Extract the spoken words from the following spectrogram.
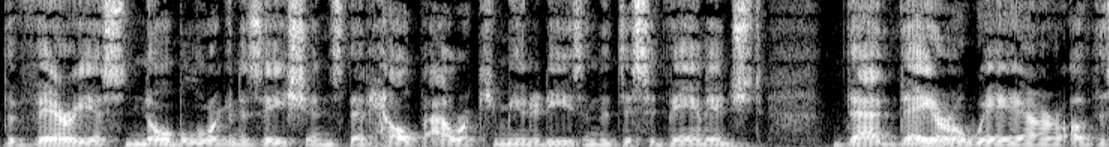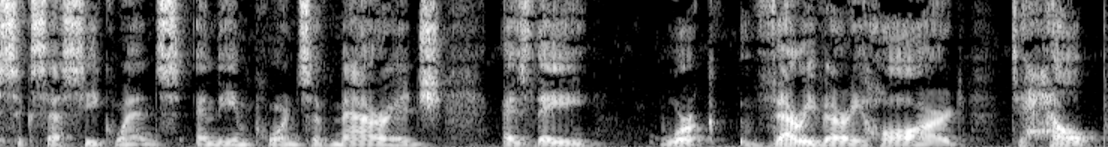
the various noble organizations that help our communities and the disadvantaged, that they are aware of the success sequence and the importance of marriage as they work very, very hard to help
